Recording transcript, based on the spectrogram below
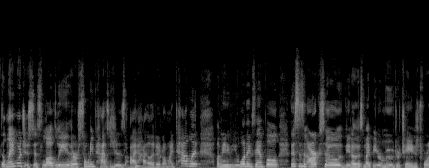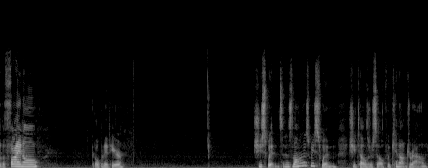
The language is just lovely. There are so many passages I highlighted on my tablet. Let me give you one example. This is an arc, so you know this might be removed or changed for the final. I can open it here. She swims, and as long as we swim, she tells herself, we cannot drown.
